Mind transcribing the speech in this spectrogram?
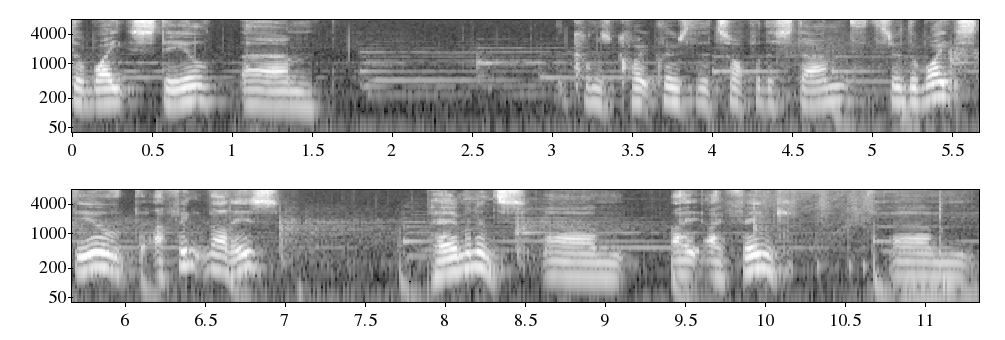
the white steel um, comes quite close to the top of the stand? So the white steel, I think that is permanent. Um, I, I think. Um,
